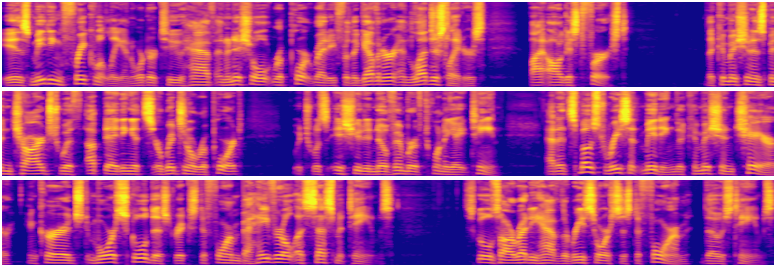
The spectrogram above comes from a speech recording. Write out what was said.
is meeting frequently in order to have an initial report ready for the governor and legislators by August 1st. The commission has been charged with updating its original report, which was issued in November of 2018. At its most recent meeting, the commission chair encouraged more school districts to form behavioral assessment teams. Schools already have the resources to form those teams.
